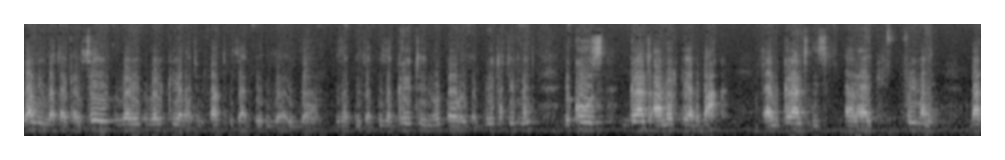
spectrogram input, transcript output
one thing that I can say very very clear that in fact is a is a is a is a, is a, is a great know, or is a great achievement because grants are not paid back, and grant is uh, like free money. But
